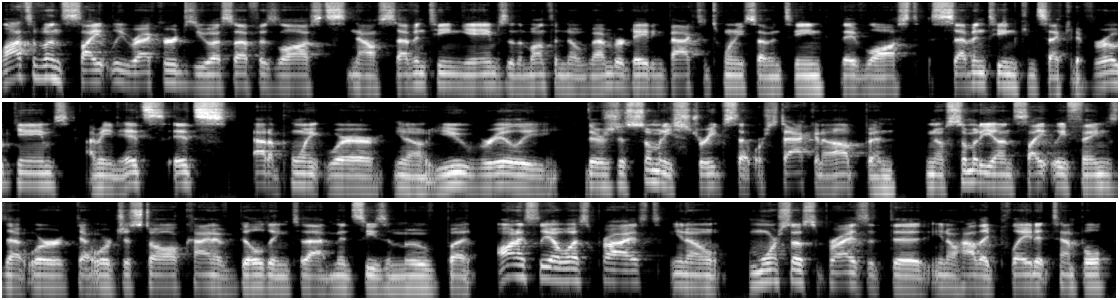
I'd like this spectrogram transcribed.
lots of unsightly records. USF has lost now 17 games in the month of November, dating back to 2017. They've lost 17 consecutive road games. I mean, it's it's at a point where you know you really there's just so many streaks that were stacking up and you know so many unsightly things that were that were just all kind of building to that midseason move. But honestly i was surprised you know more so surprised at the you know how they played at temple.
